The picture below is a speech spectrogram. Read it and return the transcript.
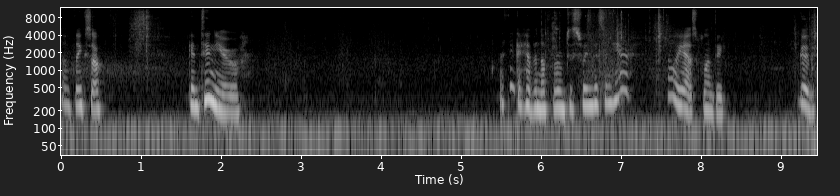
Don't think so. Continue. I have enough room to swing this in here. Oh yes, plenty. Good.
